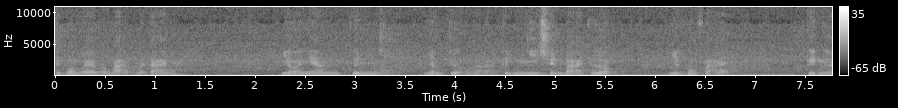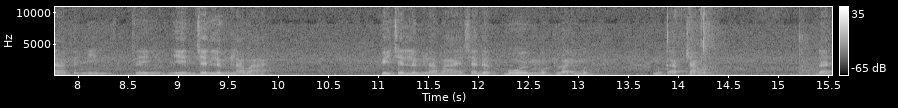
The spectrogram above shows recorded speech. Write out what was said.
chứ không phải vào bài của người ta nhé. Nhiều anh em cứ nhầm tưởng là kính nhìn xuyên bài thường, nhưng không phải. Kính là phải nhìn, thấy nhìn trên lưng lá bài vì trên lưng lá bài sẽ được bôi một loại mực mực áp tròng. Đây.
